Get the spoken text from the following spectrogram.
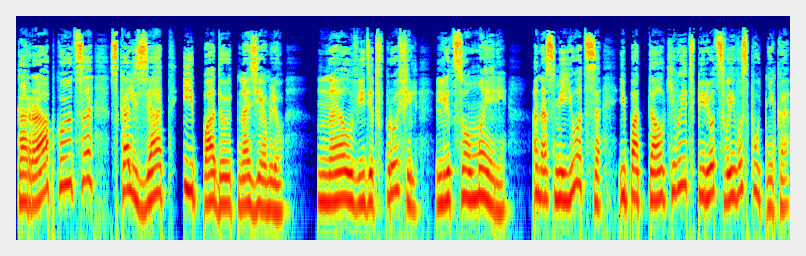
карабкаются, скользят и падают на землю. Нелл видит в профиль лицо Мэри. Она смеется и подталкивает вперед своего спутника.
